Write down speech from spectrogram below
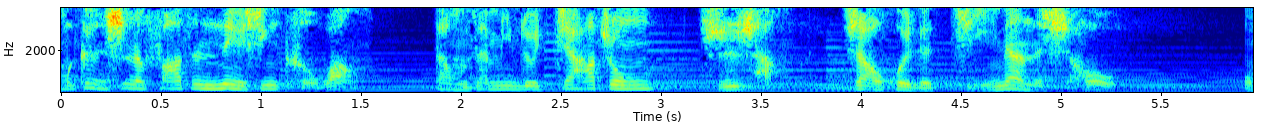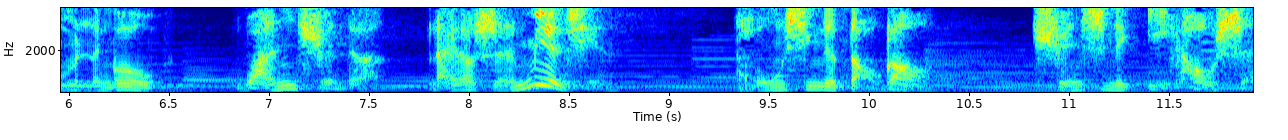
我们更深的发自内心渴望，当我们在面对家中、职场、教会的急难的时候，我们能够完全的来到神的面前，同心的祷告，全心的依靠神。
